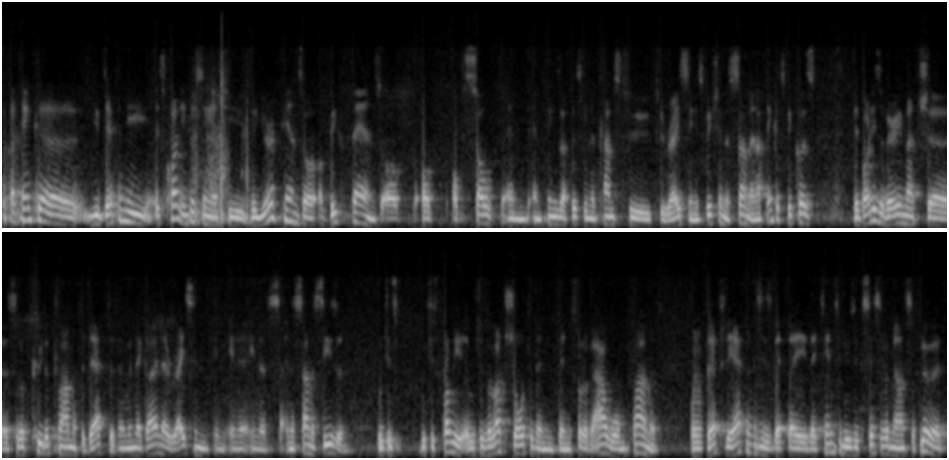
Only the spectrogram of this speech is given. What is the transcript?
Look, I think uh, you definitely, it's quite interesting actually. The Europeans are, are big fans of, of, of salt and, and things like this when it comes to, to racing, especially in the summer. And I think it's because their bodies are very much uh, sort of cooler climate adapted, and when they go and they race in in, in, a, in, a, in a summer season, which is which is probably which is a lot shorter than, than sort of our warm climate, what actually happens is that they, they tend to lose excessive amounts of fluid.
